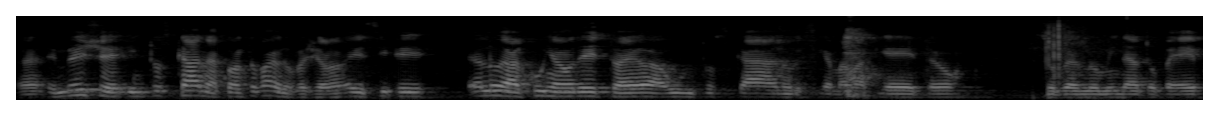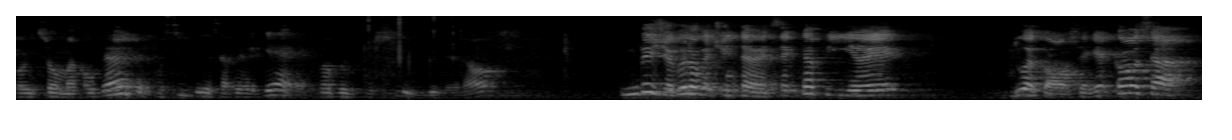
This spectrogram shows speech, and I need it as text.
Eh, invece in Toscana a quanto pare lo facevano e, si, e, allora alcuni hanno detto era un toscano che si chiamava Pietro soprannominato Pepo, insomma, ovviamente è possibile sapere chi è, è proprio impossibile, no? Invece quello che ci interessa è capire due cose, che cosa,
